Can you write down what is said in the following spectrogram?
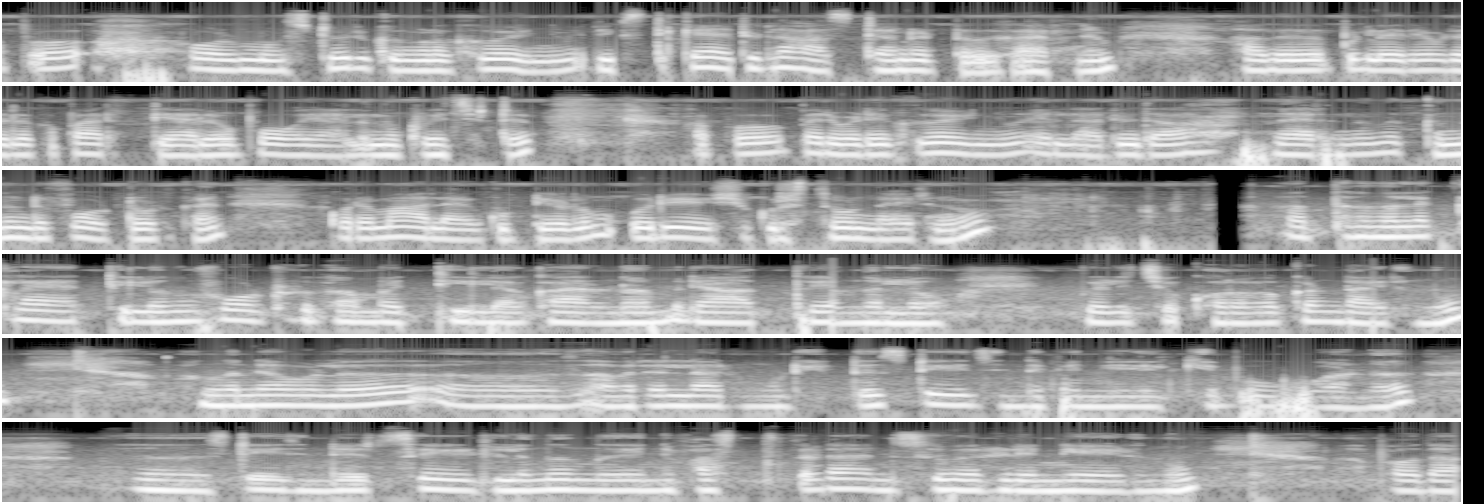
അപ്പോൾ ഓൾമോസ്റ്റ് ഒരുക്കങ്ങളൊക്കെ കഴിഞ്ഞു. ലിപ്സ്റ്റിക്ക് ആയിട്ട് ലാസ്റ്റാണ് ഇട്ടത്. കാരണം അത് പിള്ളേർ എവിടെയെങ്കിലുമൊക്കെ പരത്തിയാലോ പോയാലോ എന്നൊക്കെ വെച്ചിട്ട്. അപ്പോൾ പരിപാടിയൊക്കെ കഴിഞ്ഞു. എല്ലാവരും ഇതാ നിരന്ന് നിൽക്കുന്നുണ്ട് ഫോട്ടോ എടുക്കാൻ. കുറേ മാലാകുട്ടികളും ഒരു യേശു ക്രിസ്തു ഉണ്ടായിരുന്നു. അത്ര നല്ല ക്ലാരിറ്റിയിലൊന്നും ഫോട്ടോ എടുക്കാൻ പറ്റിയില്ല. കാരണം രാത്രിയാണല്ലോ വെളിച്ചക്കുറവൊക്കെ ഉണ്ടായിരുന്നു. അങ്ങനെ അവൾ അവരെല്ലാവരും കൂടിയിട്ട് സ്റ്റേജിന്റെ പിന്നിലേക്ക് പോവുകയാണ് സ്റ്റേജിന്റെ സൈഡിൽ നിന്ന് കഴിഞ്ഞ് ഫസ്റ്റത്തെ ഡാൻസ് ഇവരുടെ തന്നെയായിരുന്നു. അപ്പോൾ അതാ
